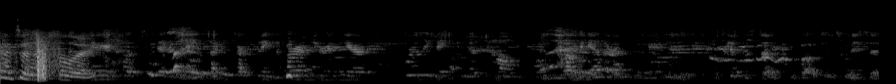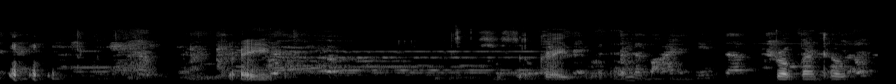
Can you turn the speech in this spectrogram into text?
went to the store. Broke toe.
